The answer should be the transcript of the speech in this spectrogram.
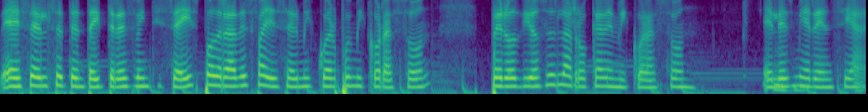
es el 7326. Podrá desfallecer mi cuerpo y mi corazón, pero Dios es la roca de mi corazón. Él es mi herencia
